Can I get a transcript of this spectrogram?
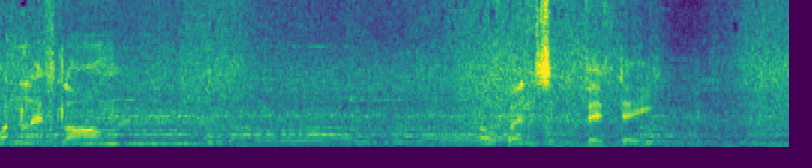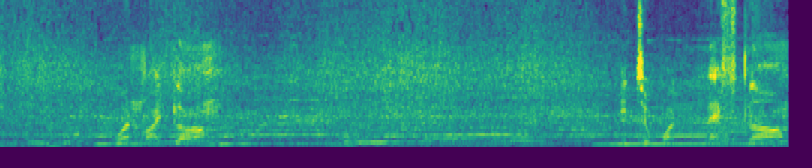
one left long. Opens 50. One right long into one left long.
